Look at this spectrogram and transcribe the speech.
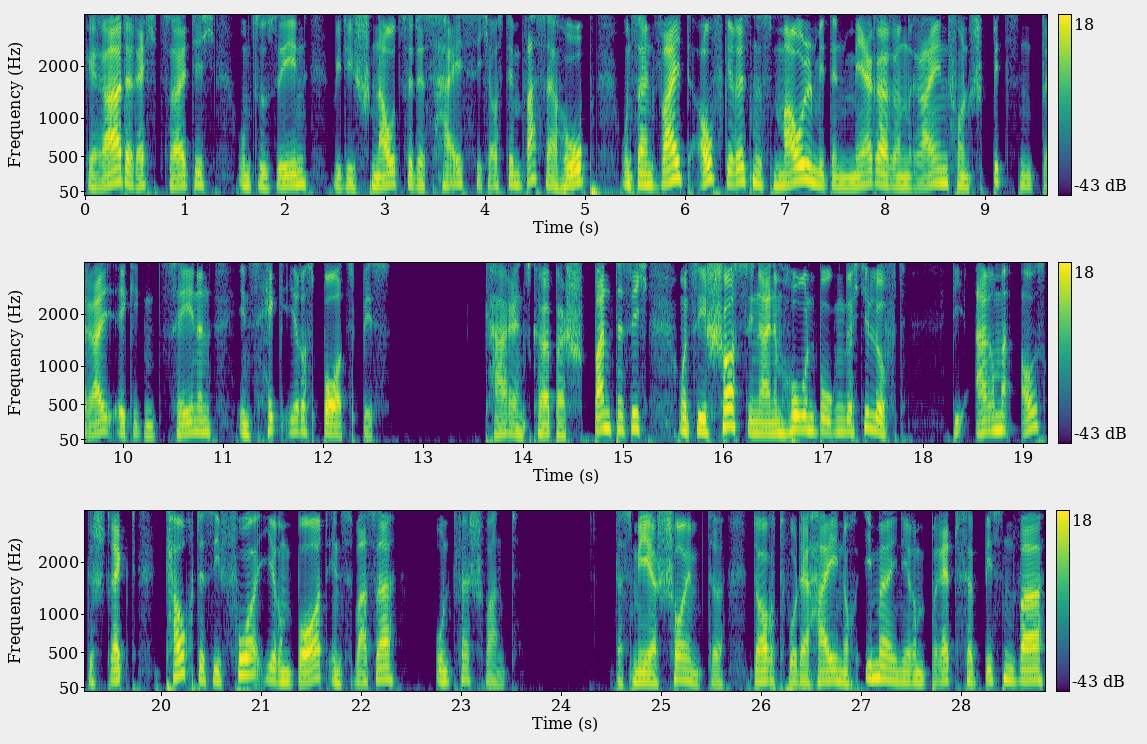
gerade rechtzeitig, um zu sehen, wie die Schnauze des Hais sich aus dem Wasser hob und sein weit aufgerissenes Maul mit den mehreren Reihen von spitzen, dreieckigen Zähnen ins Heck ihres Boards biss. Karens Körper spannte sich und sie schoss in einem hohen Bogen durch die Luft. Die Arme ausgestreckt, tauchte sie vor ihrem Bord ins Wasser und verschwand. Das Meer schäumte, dort wo der Hai noch immer in ihrem Brett verbissen war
